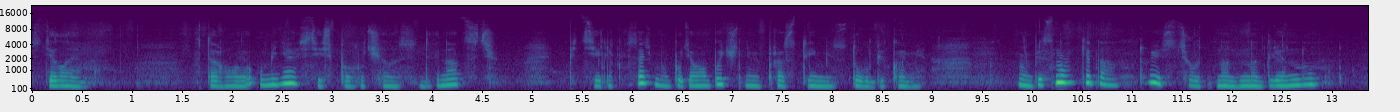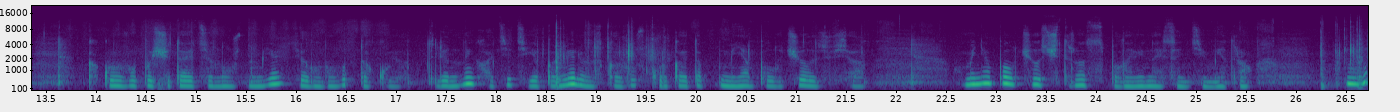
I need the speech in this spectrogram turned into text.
сделаем вторую. У меня здесь получилось 12 петелек. Вязать мы будем обычными простыми столбиками. Без накида, то есть вот на, на длину, какую вы посчитаете нужным. Я сделала вот такую длины. Хотите, я померяю, скажу, сколько это у меня получилось вся. У меня получилось 14 с половиной сантиметров. Ну,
